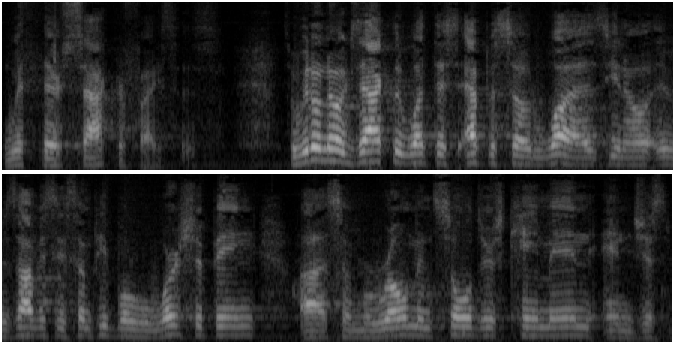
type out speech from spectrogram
with their sacrifices. So we don't know exactly what this episode was. You know, it was obviously some people were worshiping. Uh, some Roman soldiers came in and just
